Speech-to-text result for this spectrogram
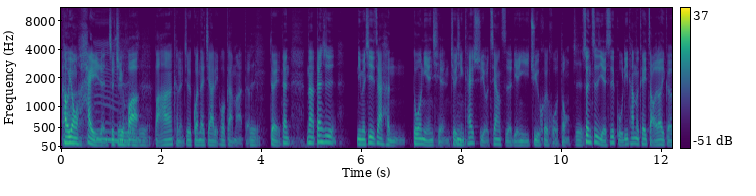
他会用害人这句话把他可能就是关在家里或干嘛的。是对，但那但是。你们其实，在很多年前就已经开始有这样子的联谊聚会活动，是甚至也是鼓励他们可以找到一个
